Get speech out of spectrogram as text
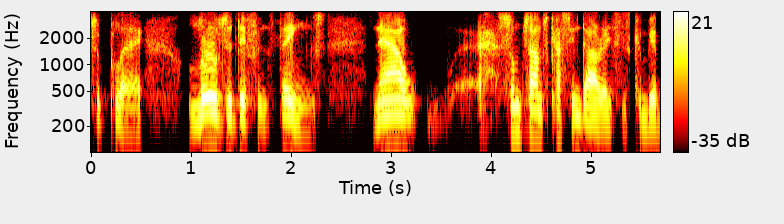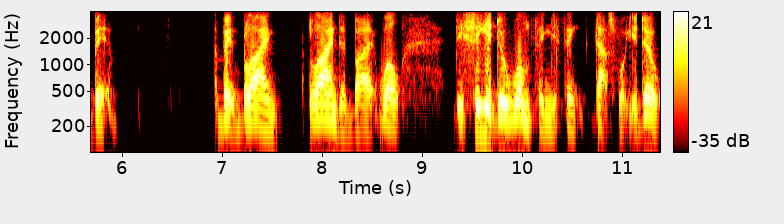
to play loads of different things. Now, sometimes casting directors can be a bit, a bit blind, blinded by it. Well, they see you do one thing, you think that's what you do.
